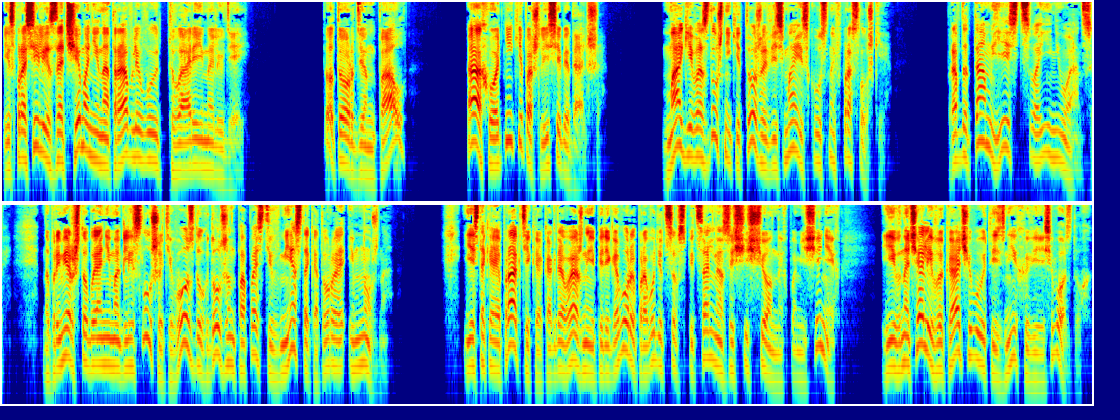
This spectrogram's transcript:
и спросили, зачем они натравливают тварей на людей. Тот орден пал, а охотники пошли себе дальше. Маги-воздушники тоже весьма искусны в прослушке. Правда, там есть свои нюансы. Например, чтобы они могли слушать, воздух должен попасть в место, которое им нужно. Есть такая практика, когда важные переговоры проводятся в специально защищенных помещениях и вначале выкачивают из них весь воздух.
